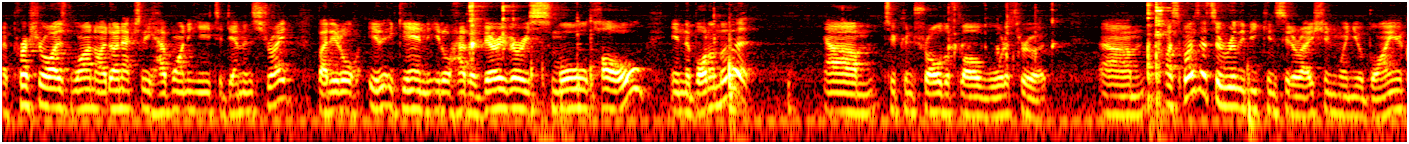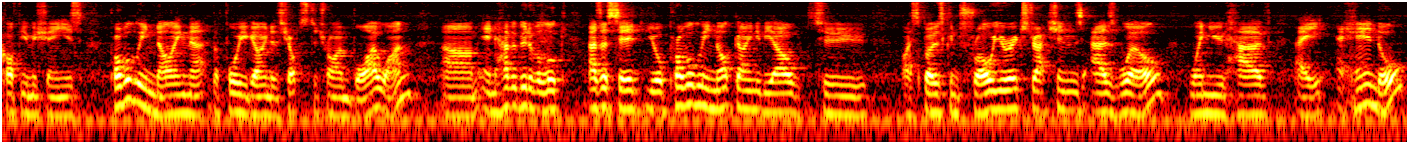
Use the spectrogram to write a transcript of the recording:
A pressurized one, I don't actually have one here to demonstrate, but it'll it, again it'll have a very very small hole in the bottom of it um, to control the flow of water through it. Um, I suppose that's a really big consideration when you're buying a coffee machine is probably knowing that before you go into the shops to try and buy one um, and have a bit of a look. As I said, you're probably not going to be able to I suppose, control your extractions as well when you have a, a handle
